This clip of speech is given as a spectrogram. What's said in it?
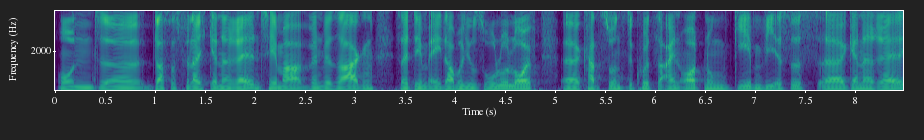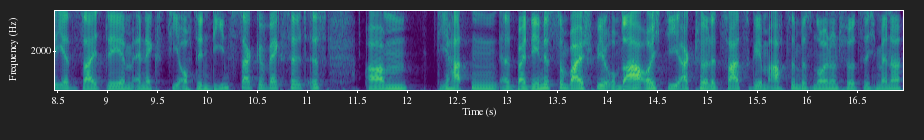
Und äh, das ist vielleicht generell ein Thema, wenn wir sagen, seitdem AW Solo läuft, äh, kannst du uns eine kurze Einordnung geben, wie ist es äh, generell jetzt, seitdem NXT auf den Dienstag gewechselt ist? Ähm, die hatten, äh, bei denen ist zum Beispiel, um da euch die aktuelle Zahl zu geben, 18 bis 49 Männer,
